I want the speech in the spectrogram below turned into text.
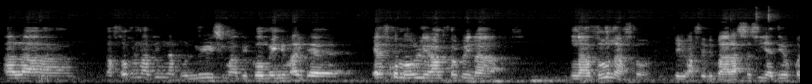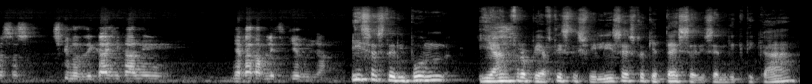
αλλά ταυτόχρονα δίνει ένα πολύ σημαντικό μήνυμα και εύχομαι όλοι οι άνθρωποι να, να δουν αυτό, αυτή την παράσταση, γιατί ο Κώστας σκηνοθετικά έχει κάνει μια καταπληκτική δουλειά. Είσαστε λοιπόν οι άνθρωποι αυτής της φυλής, έστω και τέσσερις ενδεικτικά.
